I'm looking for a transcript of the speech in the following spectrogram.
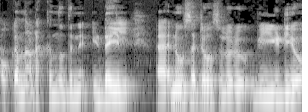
ഒക്കെ നടക്കുന്നതിന് ഇടയിൽ ന്യൂസ് അറ്റ് ഹൗസിൽ ഒരു വീഡിയോ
